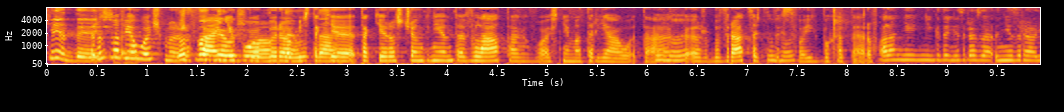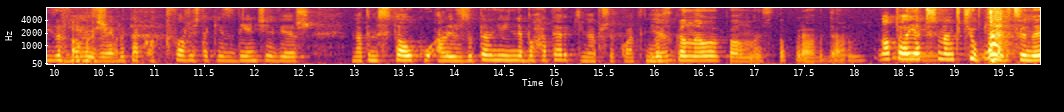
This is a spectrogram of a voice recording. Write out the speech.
kiedyś. Rozmawiałyśmy, że Rozmawiałyśmy fajnie byłoby tym, robić takie, tak. takie rozciągnięte w latach właśnie materiały, tak? Mhm. Żeby wracać do tych Mhm. swoich bohaterów, ale nie, nigdy nie, zreza- nie Jezu, zrealizowałyśmy. jakby tak odtworzyć takie zdjęcie, wiesz, na tym stołku, ale już zupełnie inne bohaterki na przykład, nie? Doskonały pomysł, to prawda. No to ja trzymam kciuki dziewczyny,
